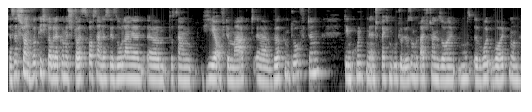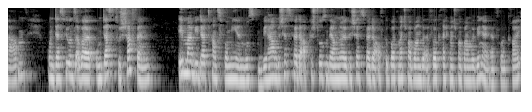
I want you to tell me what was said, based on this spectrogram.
Das ist schon wirklich, ich glaube, da können wir stolz drauf sein, dass wir so lange äh, sozusagen hier auf dem Markt äh, wirken durften, den Kunden entsprechend gute Lösungen bereitstellen sollen, muss, äh, wollten und haben und dass wir uns aber, um das zu schaffen, immer wieder transformieren mussten. Wir haben Geschäftsfelder abgestoßen, wir haben neue Geschäftsfelder aufgebaut. Manchmal waren wir erfolgreich, manchmal waren wir weniger erfolgreich.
